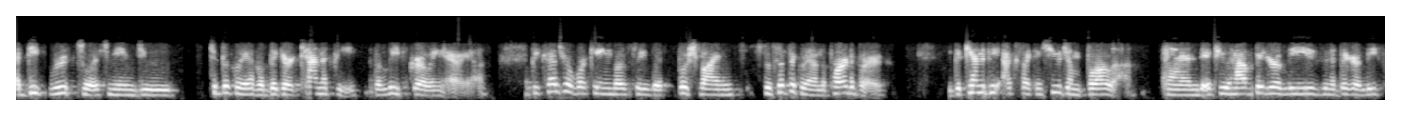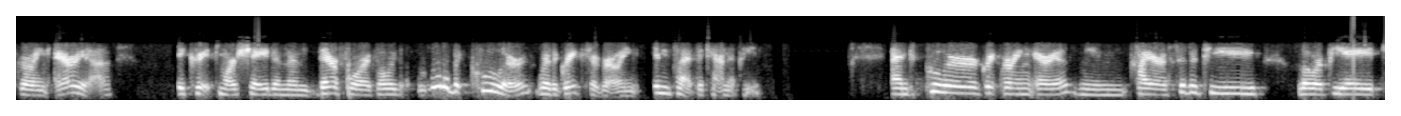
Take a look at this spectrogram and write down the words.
a deep root source means you typically have a bigger canopy, the leaf growing area. Because we're working mostly with bush vines, specifically on the Paardeberg, the canopy acts like a huge umbrella. And if you have bigger leaves in a bigger leaf growing area, it creates more shade, and then therefore it's always a little bit cooler where the grapes are growing inside the canopy. And cooler grape growing areas mean higher acidity, lower pH,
